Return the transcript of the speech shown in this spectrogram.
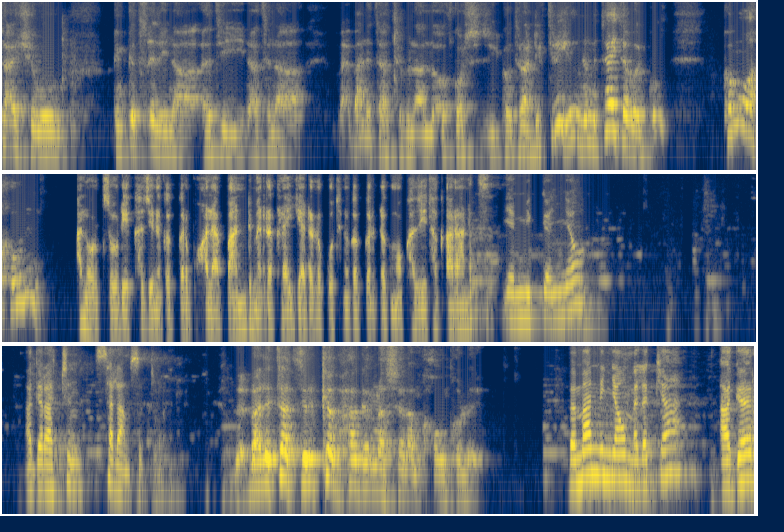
ተኣሽሙ ክንቅፅል ኢና እቲ ናትና ምዕባለታት ትብል ኣሎ ኦፍኮርስ እዚ ኮንትራዲክትሪ እዩ ንምንታይ ተበልኩም ሳህለወርቅ ዘውዴ ከዚህ ንግግር በኋላ በአንድ መድረክ ላይ ያደረጉት ንግግር ደግሞ ከዚህ ተቃራኒ የሚገኘው ሀገራችን ሰላም ስትሆን ምዕባለታት ዝርከብ ሃገርና ሰላም ክኸውን ከሎ እዩ። በማንኛውም መለኪያ አገር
